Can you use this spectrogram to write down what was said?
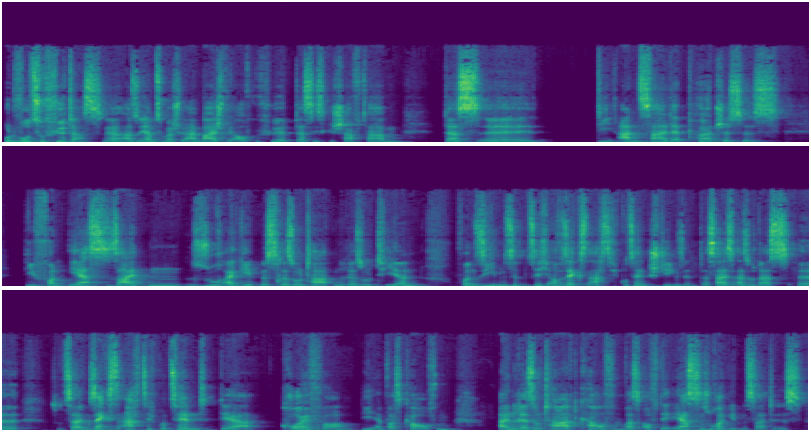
Und wozu führt das? Ne? Also, Sie haben zum Beispiel ein Beispiel aufgeführt, dass Sie es geschafft haben, dass äh, die Anzahl der Purchases, die von Erstseiten Suchergebnisresultaten resultieren, von 77 auf 86 Prozent gestiegen sind. Das heißt also, dass äh, sozusagen 86 Prozent der Käufer, die etwas kaufen, ein Resultat kaufen, was auf der ersten Suchergebnisseite ist.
